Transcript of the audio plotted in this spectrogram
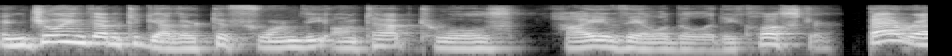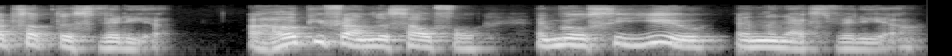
and join them together to form the ONTAP Tools high availability cluster. That wraps up this video. I hope you found this helpful, and we'll see you in the next video.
